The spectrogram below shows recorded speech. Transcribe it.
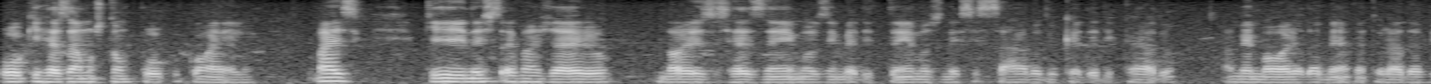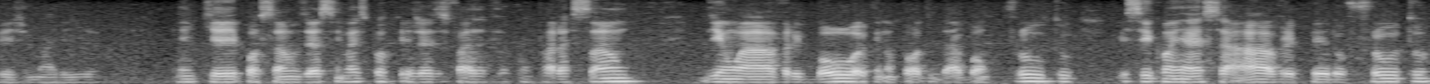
ou que rezamos tão pouco com ela, mas que neste Evangelho nós rezemos e meditemos nesse sábado que é dedicado à memória da bem-aventurada Virgem Maria, em que possamos dizer assim, mas porque Jesus faz essa comparação de uma árvore boa que não pode dar bom fruto, e se conhece a árvore pelo fruto.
